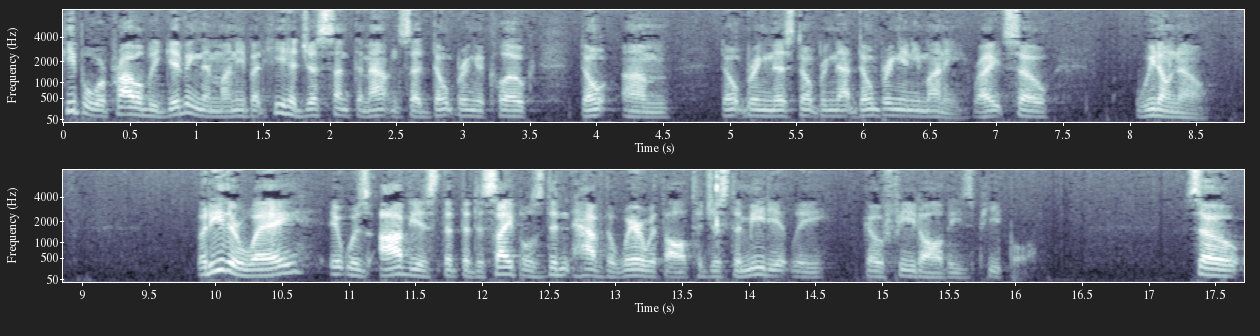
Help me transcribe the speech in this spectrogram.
people were probably giving them money, but he had just sent them out and said, Don't bring a cloak, don't, um, don't bring this, don't bring that, don't bring any money, right? So we don't know. But either way, it was obvious that the disciples didn't have the wherewithal to just immediately go feed all these people. So,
